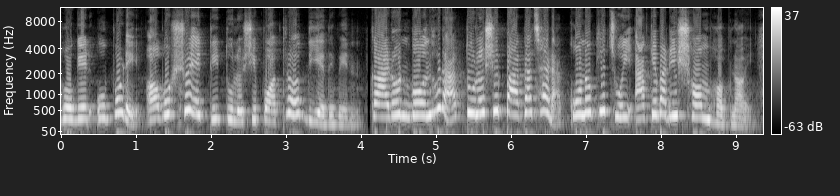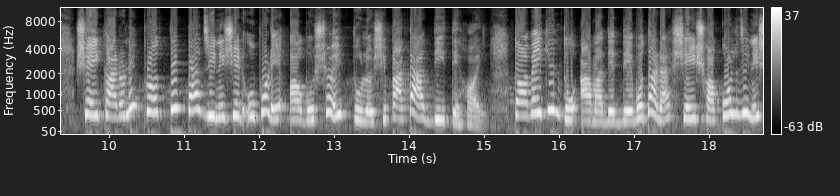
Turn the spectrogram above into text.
ভোগের উপরে অবশ্যই একটি তুলসী পত্র দিয়ে দেবেন। কারণ বন্ধুরা, তুলসী পাতা ছাড়া কোনো কিছুই একেবারেই সম্ভব নয়। সেই কারণে প্রত্যেকটা জিনিসের উপরে অবশ্যই তুলসী পাতা দিতে হয়। তবেই কিন্তু আমাদের দেবতারা সেই সকল জিনিস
